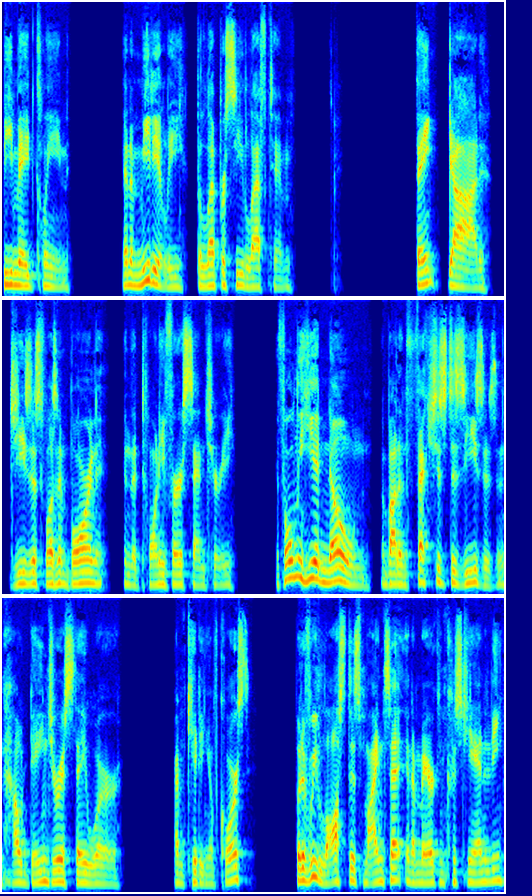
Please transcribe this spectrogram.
be made clean. And immediately the leprosy left him Thank God Jesus wasn't born in the 21st century. If only he had known about infectious diseases and how dangerous they were. I'm kidding, of course. But if we lost this mindset in American Christianity,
